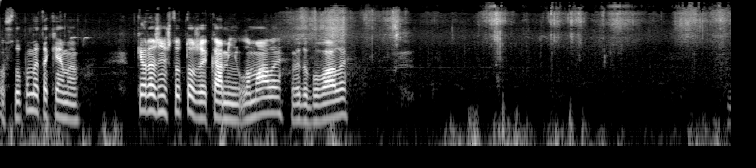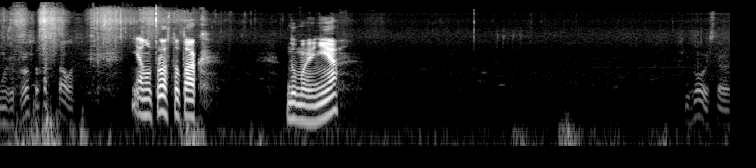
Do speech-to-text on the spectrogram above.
Уступами такими. Таке враження, що тут теж камінь ламали, видобували. Може просто так стало? Ні, ну просто так. Думаю, ні. Фіговий ставив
